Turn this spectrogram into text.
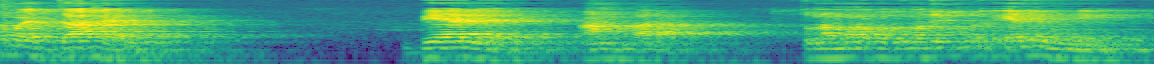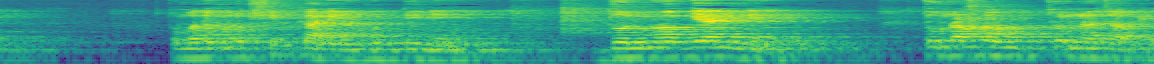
সবাই জাহেল বেয়ালেন আনপাড়া। তোমরা মনে করো তোমাদের কোনো এলেম নেই, তোমাদের কোনো শিক্ষা নেই, বুদ্ধি নেই, ধর্মীয় জ্ঞান নেই, তোমরা সব উচ্ছন্ন যাবে।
